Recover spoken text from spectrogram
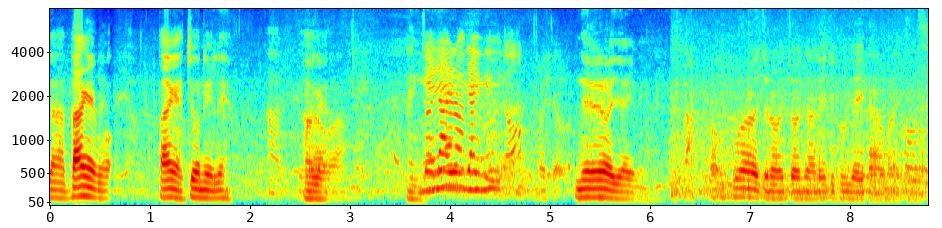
ဒါတားငယ်ပေါ့တားငယ်ကျွန်းနေလဲဟုတ်ကဲ့ကျွန်တော်တော့ပြင်ပြီနော်ဟုတ်ကဲ့ပါနည်းနည်းတော့ရိုက်နေအခုကတော့ကျွန်တော်ကြော်ညာလေးတစ်ခုရိုက်ထားပါတယ်ဟုတ်ကဲ့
